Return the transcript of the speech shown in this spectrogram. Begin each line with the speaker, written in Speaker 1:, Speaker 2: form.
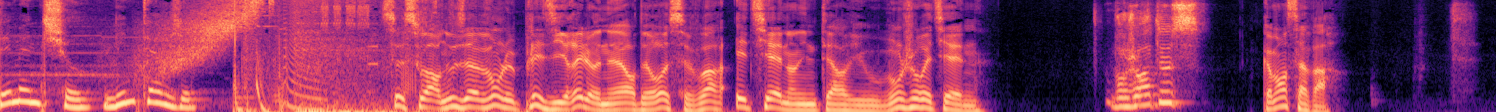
Speaker 1: Demen Show, l'interview.
Speaker 2: Ce soir, nous avons le plaisir et l'honneur de recevoir Étienne en interview. Bonjour Étienne.
Speaker 3: Bonjour à tous.
Speaker 2: Comment ça va?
